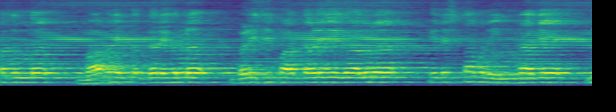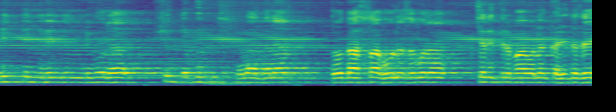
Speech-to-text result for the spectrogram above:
प्रसन्न वामने तद्दरे करून बळीसी पातळे घालून केले स्थापन इंद्राजे, नित्य निरंजन निगुण, शुद्ध बुद्ध सनातन तो दासा होऊन सगुण चरित्र पावन करीत असे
